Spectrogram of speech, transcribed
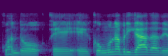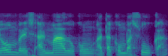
cuando eh, eh, con una brigada de hombres armados con, hasta con bazooka,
